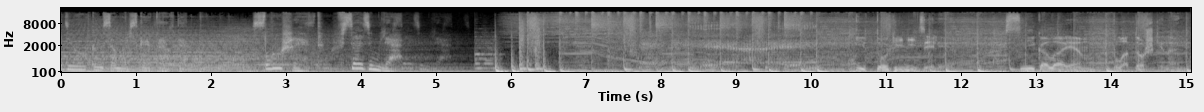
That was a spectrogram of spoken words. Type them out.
Радио «Комсомольская правда». Слушает вся земля. Итоги недели с Николаем Платошкиным.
